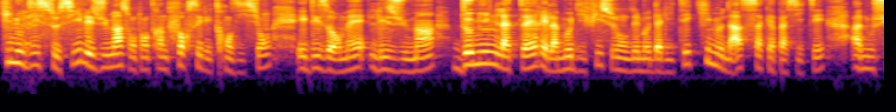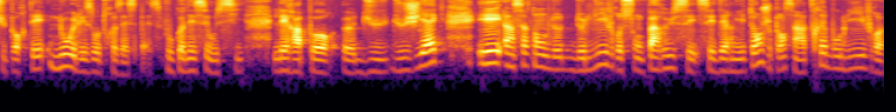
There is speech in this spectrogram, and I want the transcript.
qui nous disent ceci, les humains sont en train de forcer les transitions et désormais les humains dominent la Terre et la modifient selon des modalités qui menacent sa capacité à nous supporter, nous et les autres espèces. Vous connaissez aussi les rapports euh, du, GIEC et un certain nombre de, livres sont parus ces, derniers temps. Je pense à un très beau livre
